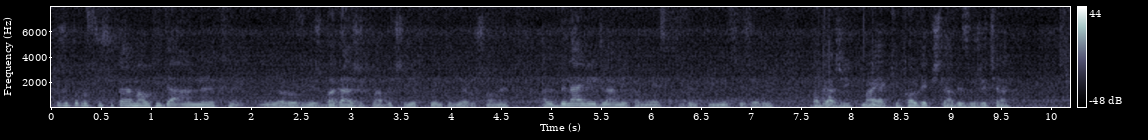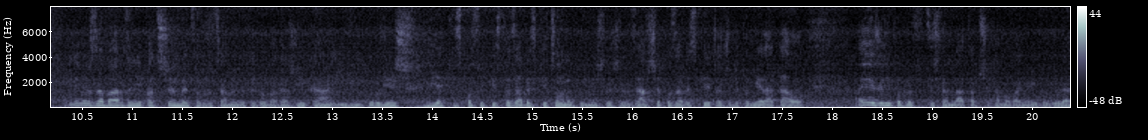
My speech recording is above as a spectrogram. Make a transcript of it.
którzy po prostu szukają aut idealnych i również bagażnik ma być nietknięty, nieruszony, ale bynajmniej dla mnie to nie jest jakiś wielki minus, jeżeli bagażnik ma jakiekolwiek ślady zużycia, ponieważ za bardzo nie patrzymy, co wrzucamy do tego bagażnika i również w jaki sposób jest to zabezpieczone. Powinno się zawsze pozabezpieczać, żeby to nie latało, a jeżeli po prostu coś tam lata przy hamowaniu i w ogóle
